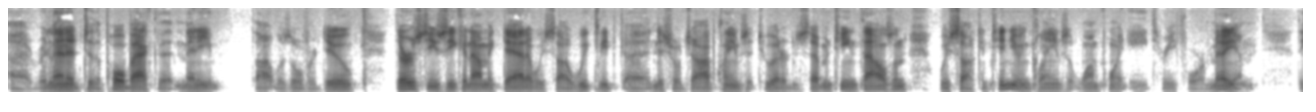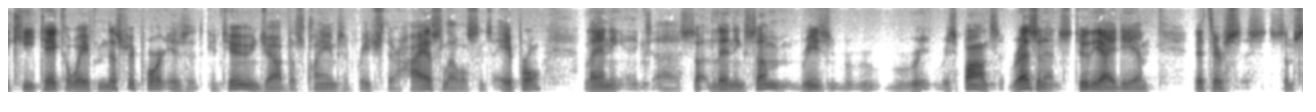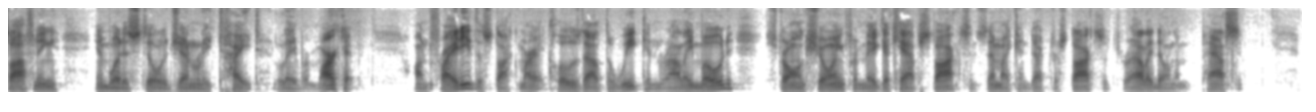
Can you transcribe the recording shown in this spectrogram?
uh, relented to the pullback that many thought was overdue. Thursday's economic data, we saw weekly uh, initial job claims at 217,000. We saw continuing claims at 1.834 million. The key takeaway from this report is that continuing jobless claims have reached their highest level since April, landing, uh, so, lending some reason, re- response resonance to the idea that there's some softening in what is still a generally tight labor market. On Friday, the stock market closed out the week in rally mode. Strong showing for mega cap stocks and semiconductor stocks, which rallied on the past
